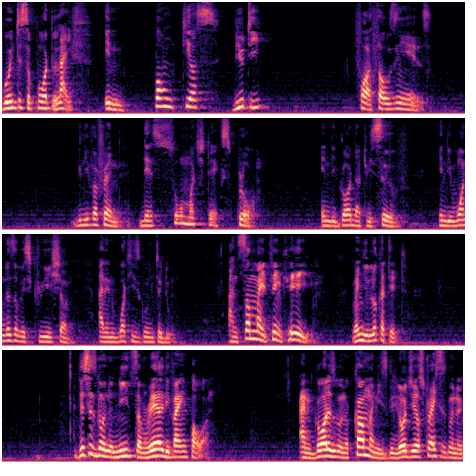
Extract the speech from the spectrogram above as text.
going to support life in bounteous beauty for a thousand years? Believer friend, there's so much to explore in the God that we serve, in the wonders of His creation, and in what He's going to do. And some might think, hey, when you look at it, this is going to need some real divine power. And God is going to come and His Lord Jesus Christ is going to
